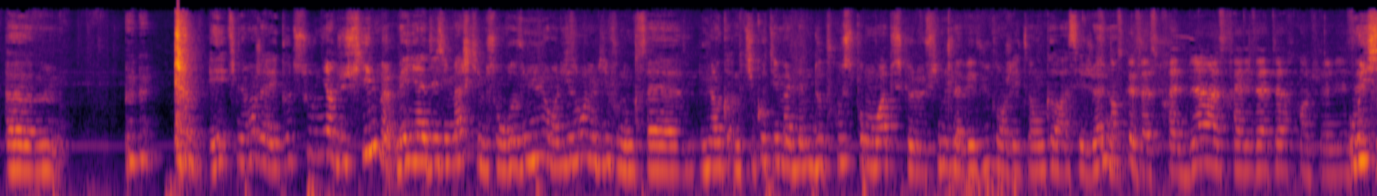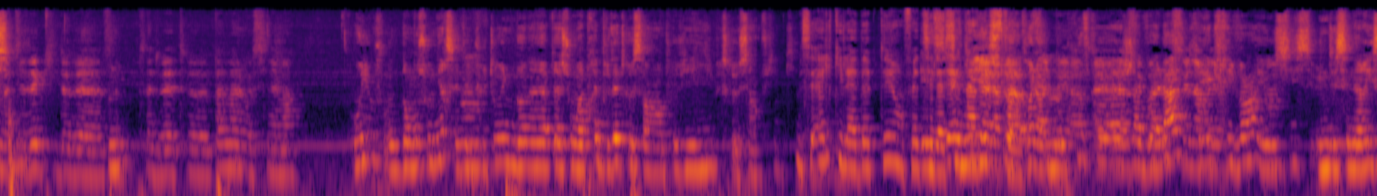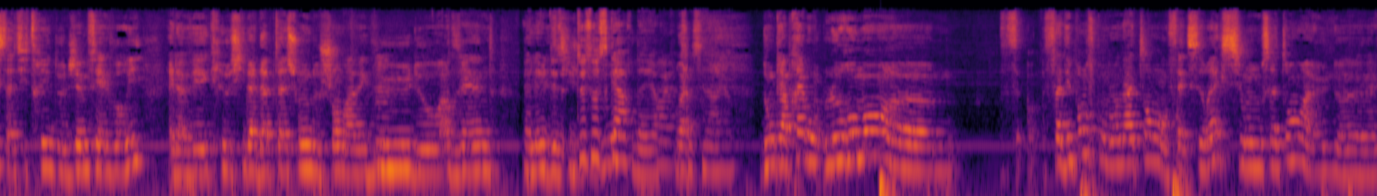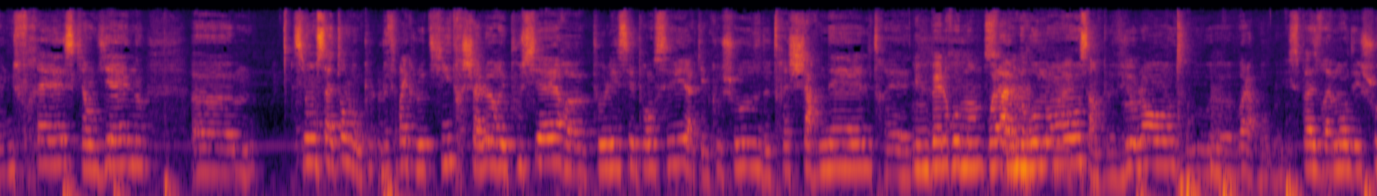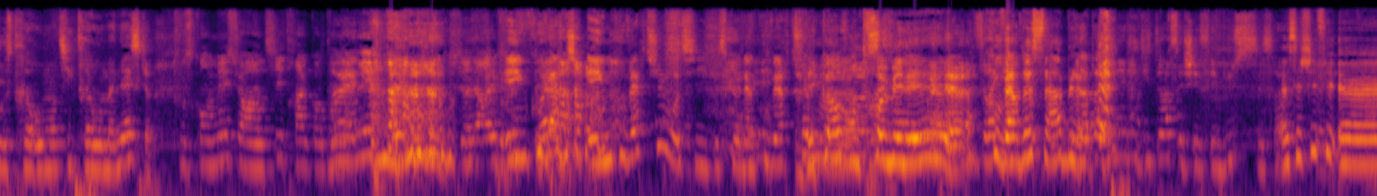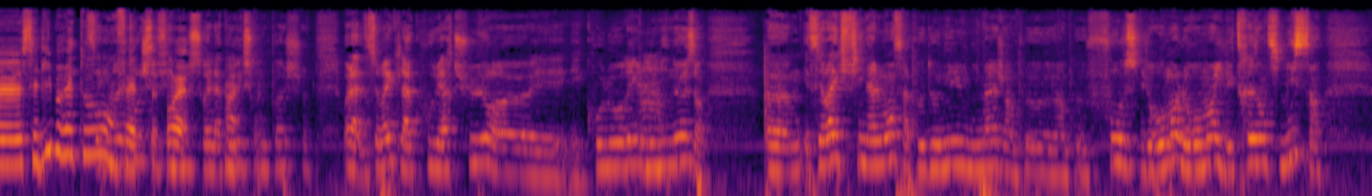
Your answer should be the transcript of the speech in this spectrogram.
Et finalement, j'avais peu de souvenirs du film, mais il y a des images qui me sont revenues en lisant le livre. Donc, ça a eu un, petit côté Madeleine de Proust pour moi, puisque le film, je l'avais vu quand j'étais encore assez jeune. Je pense que ça se prête bien à ce réalisateur quand je le lisais. Oui. Je me disais que devait, ça devait être pas mal au cinéma. Oui, dans mon souvenir, c'était mm. plutôt une bonne adaptation. Après, peut-être que ça a un peu vieilli, parce que c'est un film qui. C'est elle qui l'a adapté, en fait. C'est la scénariste. voilà, le qui est écrivain et aussi une des scénaristes attitrées de James Ivory. Elle avait écrit aussi l'adaptation de Chambre avec mm. vue, de Howard's End. Elle a eu deux Oscars, d'ailleurs, pour ce scénario. Donc après, bon, le roman. Euh, ça dépend ce qu'on en attend en fait. C'est vrai que si on s'attend à une, euh, une, fresque indienne, euh, si on s'attend, donc c'est vrai que le titre Chaleur et poussière euh, peut laisser penser à quelque chose de très charnel, très une belle romance. Voilà, une romance un peu violente. Où, euh, mm. voilà, bon, il se passe vraiment des choses très romantiques, très romanesques. Tout ce qu'on met sur un titre hein, quand on est et une couverture et une couverture aussi, parce que la couverture décor euh, entremêlé, couvert de sable. On n'a pas donné c'est chez Phébus, c'est ça C'est chez c'est Libretto en fait. Chez Phébus, ouais. la collection de poche. Voilà, c'est vrai que la couverture et, colorée, mm. lumineuse. Euh, et c'est vrai que finalement, ça peut donner une image un peu, un peu fausse du roman. Le roman, il est très intimiste.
